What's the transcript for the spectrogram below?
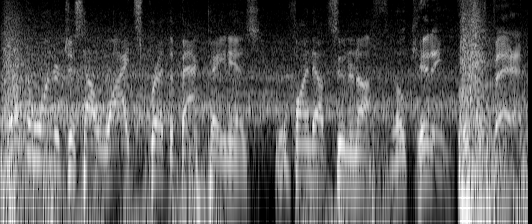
You have to wonder just how widespread the back pain is. We'll find out soon enough. No kidding. This is bad.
